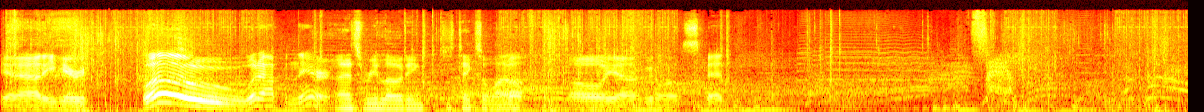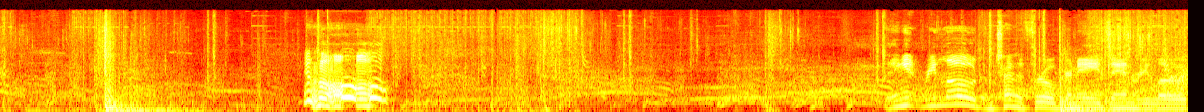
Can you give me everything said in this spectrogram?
Get out of here! Whoa! What happened there? That's reloading. Just takes a while. Oh, Oh yeah, we don't have sped. Dang it, reload! I'm trying to throw grenades and reload.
